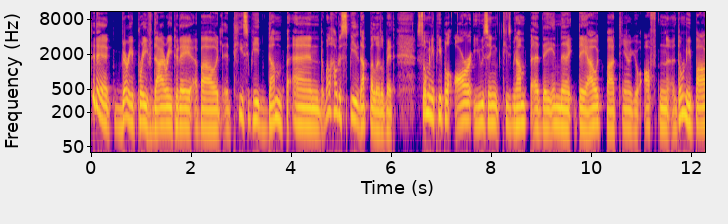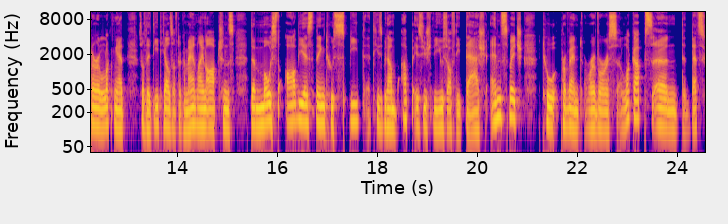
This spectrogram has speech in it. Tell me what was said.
did a very brief diary today about TCP dump and, well, how to speed it up a little bit. So many people are using TCP dump uh, day in, the day out, but, you know, you often don't really bother looking at sort of the details of the command line options. The most obvious thing to speed TCP dump up is usually the use of the dash n switch to prevent reverse lookups. And that's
